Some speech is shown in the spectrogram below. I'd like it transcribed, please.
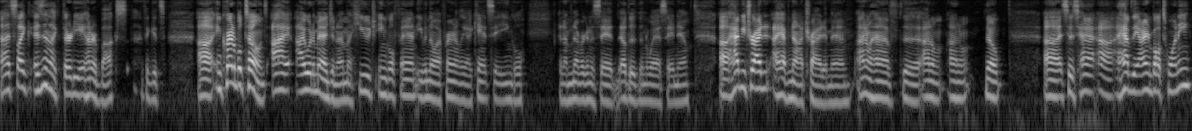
Uh, it's like, isn't it like 3,800 bucks? I think it's uh, incredible tones. I, I would imagine. I'm a huge ENGL fan, even though apparently I can't say ENGL and I'm never going to say it other than the way I say it now. Uh, have you tried it? I have not tried it, man. I don't have the, I don't, I don't, nope. Uh, it says, ha- uh, I have the Iron Ball 20.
